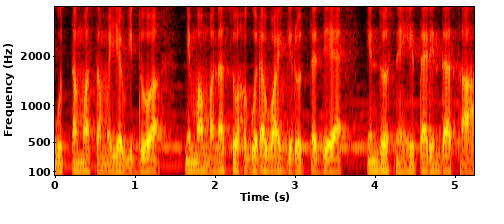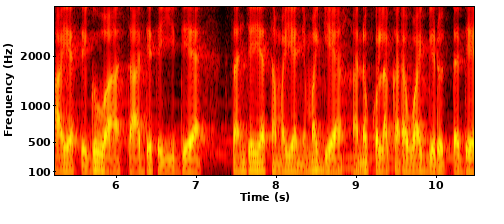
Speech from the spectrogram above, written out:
ಉತ್ತಮ ಸಮಯವಿದು. ನಿಮ್ಮ ಮನಸ್ಸು ಹಗುರವಾಗಿರುತ್ತದೆ. ಇಂದು ಸ್ನೇಹಿತರಿಂದ ಸಹಾಯ ಸಿಗುವ ಸಾಧ್ಯತೆ ಇದೆ ಸಂಜೆಯ ಸಮಯ ನಿಮಗೆ ಅನುಕೂಲಕರವಾಗಿರುತ್ತದೆ.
